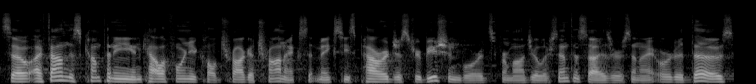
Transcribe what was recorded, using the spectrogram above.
So I found this company in California called Trogotronics that makes these power distribution boards for modular synthesizers, and I ordered those.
